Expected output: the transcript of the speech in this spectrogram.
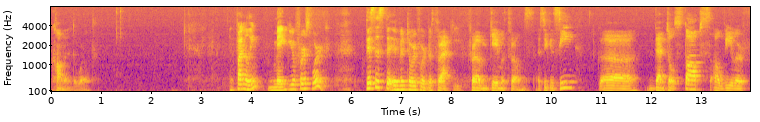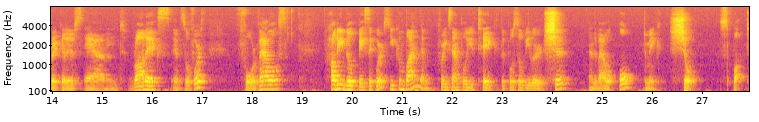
common in the world. And finally, make your first word. This is the inventory for Dothraki from Game of Thrones. As you can see, uh, dental stops, alveolar fricatives and rhotics, and so forth. Four vowels. How do you build basic words? You combine them. For example, you take the post-alveolar sh and the vowel o to make sho, spot.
